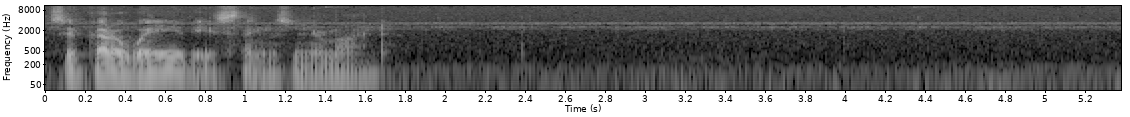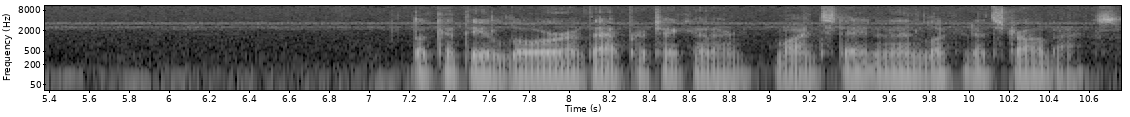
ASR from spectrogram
So you've got to weigh these things in your mind. Look at the allure of that particular mind state and then look at its drawbacks.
